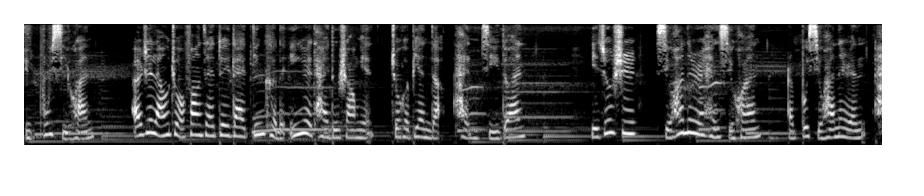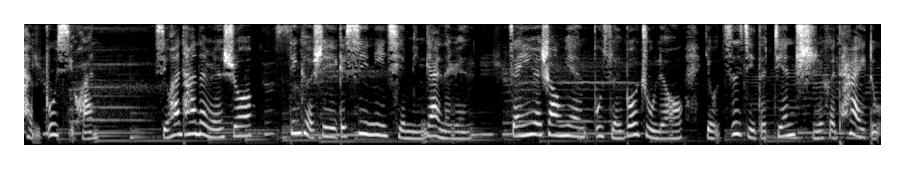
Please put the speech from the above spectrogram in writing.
与不喜欢。而这两种放在对待丁可的音乐态度上面，就会变得很极端。也就是喜欢的人很喜欢，而不喜欢的人很不喜欢。喜欢他的人说，丁可是一个细腻且敏感的人，在音乐上面不随波逐流，有自己的坚持和态度。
